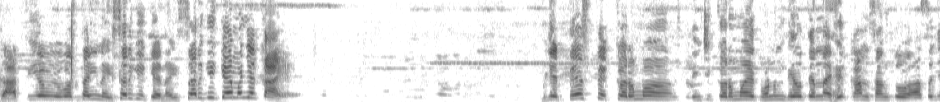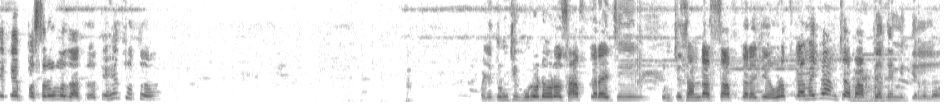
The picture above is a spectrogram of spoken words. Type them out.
जातीय व्यवस्था ही नैसर्गिक आहे. नैसर्गिक आहे म्हणजे काय? आहे म्हणजे तेच ते कर्म त्यांची कर्म आहेत म्हणून देव त्यांना हे काम सांगतो असं जे काही पसरवलं जातं ते हेच होतं. म्हणजे तुमची गुरुढोरं साफ करायची तुमची संडास साफ करायची एवढंच काम आहे का आमच्या बापजाद्यांनी केलेलं?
